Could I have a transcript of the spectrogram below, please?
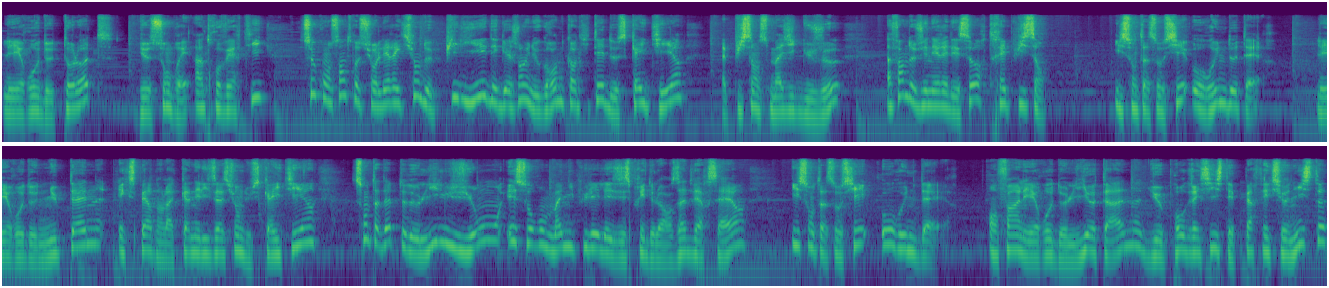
Les héros de Tolot, dieu sombre et introverti, se concentrent sur l'érection de piliers dégageant une grande quantité de Skytier, la puissance magique du jeu, afin de générer des sorts très puissants. Ils sont associés aux runes de terre. Les héros de Nupten, experts dans la canalisation du Skytier, sont adeptes de l'illusion et sauront manipuler les esprits de leurs adversaires, ils sont associés aux runes d'air. Enfin, les héros de Lyotan, dieu progressiste et perfectionniste,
